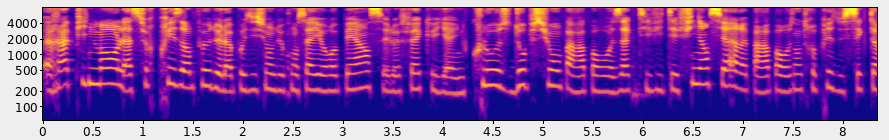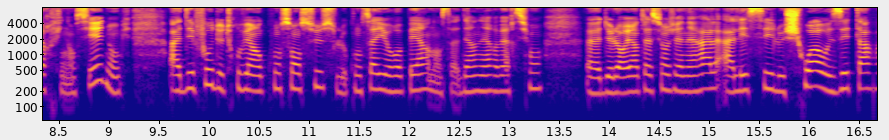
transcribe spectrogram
Rapidement, la surprise un peu de la position du Conseil européen, c'est le fait qu'il y a une clause d'option par rapport aux activités financières et par rapport aux entreprises du secteur financier. Donc, à défaut de trouver un consensus, le Conseil européen, dans sa dernière version euh, de l'orientation générale, a laissé le choix aux États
